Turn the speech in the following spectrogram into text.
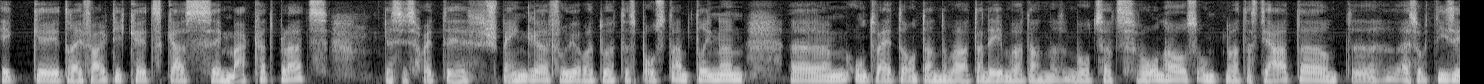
Ecke Dreifaltigkeitsgasse, Mackertplatz Das ist heute Spengler, früher war dort das Postamt drinnen ähm, und weiter. Und dann war daneben war dann Mozarts Wohnhaus, unten war das Theater und äh, also diese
